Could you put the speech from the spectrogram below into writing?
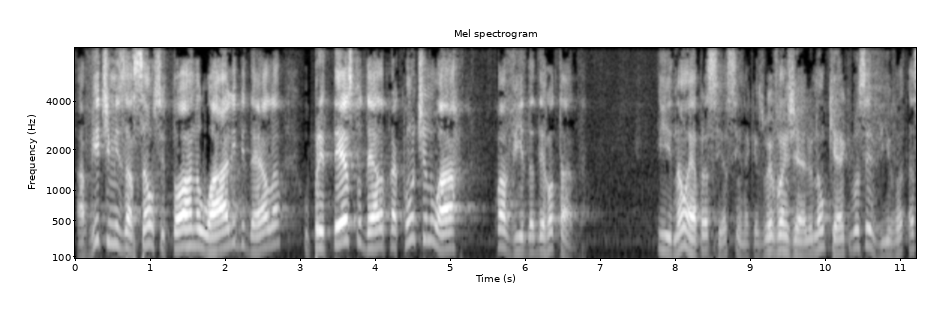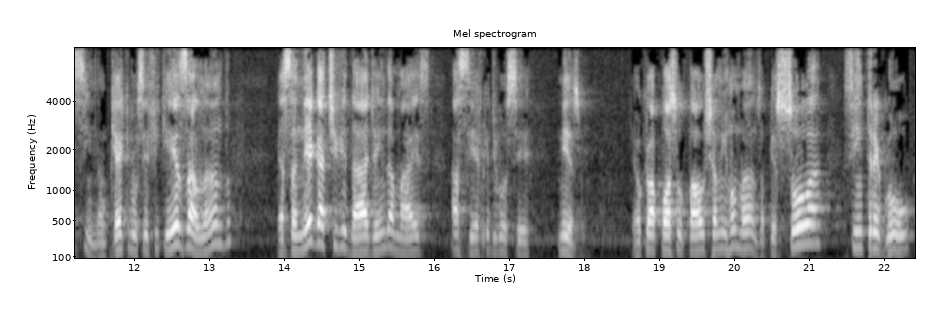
A vitimização se torna o álibi dela, o pretexto dela para continuar com a vida derrotada. E não é para ser assim, né? o Evangelho não quer que você viva assim, não quer que você fique exalando essa negatividade ainda mais acerca de você mesmo. É o que o apóstolo Paulo chama em Romanos: a pessoa se entregou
